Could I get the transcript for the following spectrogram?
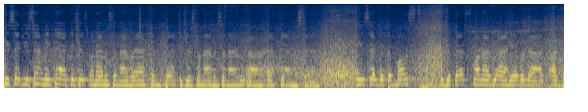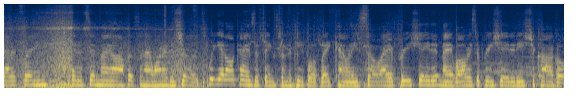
He said, "You sent me packages when I was in Iraq and packages when I was in uh, Afghanistan." He said, "But the most, the best one I've, I ever got, I've got it framed and it's in my office, and I wanted to show it." We get all kinds of things from the people of Lake County, so I appreciate it, and I have always appreciated East Chicago.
